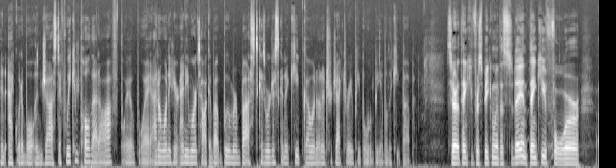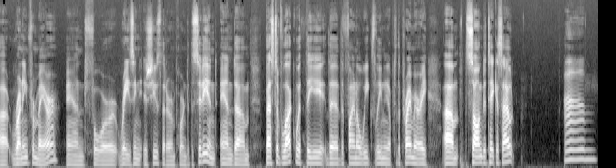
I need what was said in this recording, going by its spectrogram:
and equitable and just. If we can pull that off, boy oh boy, I don't want to hear any more talk about boom or bust because we're just going to keep going on a trajectory people won't be able to keep up. Sarah, thank you for speaking with us today, and thank you for uh, running for mayor and for raising issues that are important to the city. And and um, best of luck with the, the the final weeks leading up to the primary. Um, song to take us out. Um,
